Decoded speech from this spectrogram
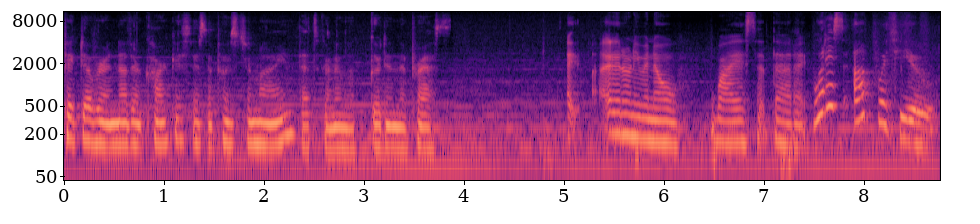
Picked over another carcass as opposed to mine. That's gonna look good in the press. I, I don't even know why I said that. I, What is up with you?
